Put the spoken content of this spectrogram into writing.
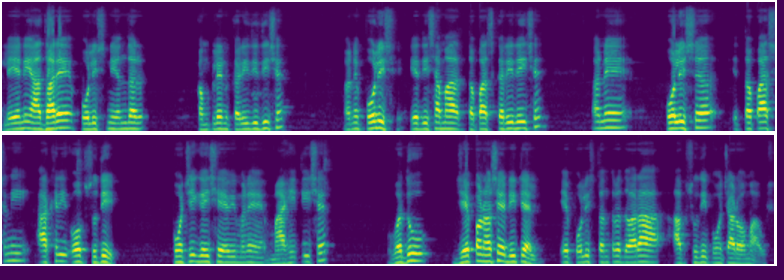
એટલે એની આધારે પોલીસની અંદર કમ્પ્લેન કરી દીધી છે. અને પોલીસ એ દિશામાં તપાસ કરી રહી છે અને પોલીસ તપાસની આખરી ઓપ સુધી પહોંચી ગઈ છે એવી મને માહિતી છે. વધુ જે પણ હશે ડિટેલ એ પોલીસ તંત્ર દ્વારા આપ સુધી પહોંચાડવામાં આવશે.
